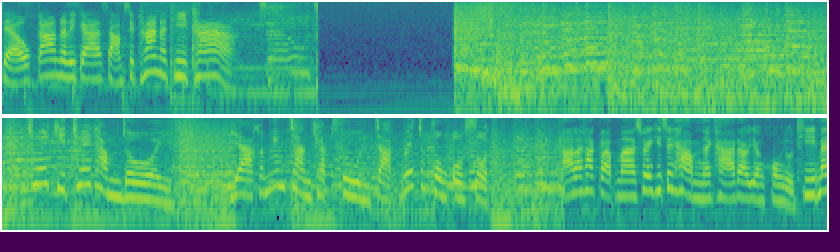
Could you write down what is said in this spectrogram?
แจว9 นาฬิกา 35 นาทีค่ะ คิดช่วยทำโดย ยาขมิ้นชันแคปซูลจากเวชพงศ์โอสถเอาละค่ะกลับมาช่วยคิดช่วยทำนะคะ เรายังคงอยู่ที่แม่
